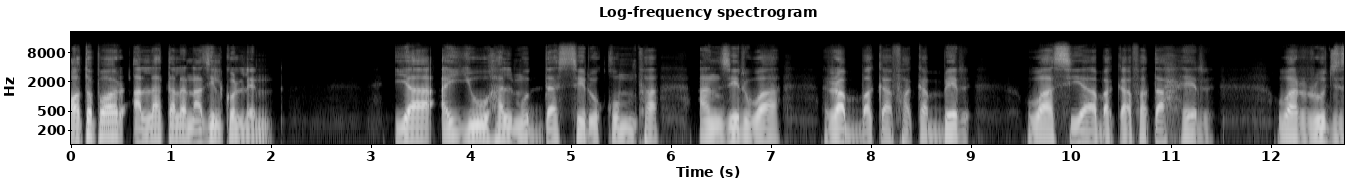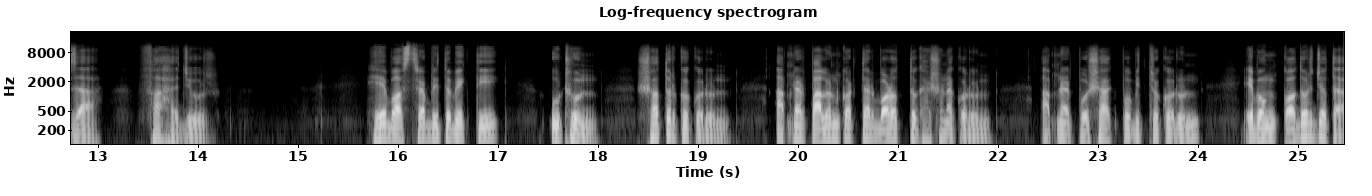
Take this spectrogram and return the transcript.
অতপর আল্লাহ তালা নাজিল করলেন, ইয়া আইয়ুহাল মুদাসিরু কুমফা আনজির ওয়া রব্বাকা ফাকাব্বের ওয়া সিয়া বাকা ফাতাহের ওয়ার রুজজা ফাহাজুর। হে বস্ত্রাবৃত ব্যক্তি, উঠুন, সতর্ক করুন, আপনার পালনকর্তার বড়ত্ব ঘোষণা করুন। আপনার পোশাক পবিত্র করুন এবং কদর্যতা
